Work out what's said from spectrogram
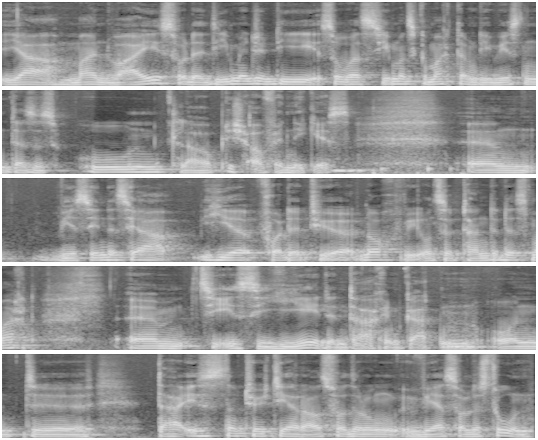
ja, man weiß oder die Menschen, die sowas jemals gemacht haben, die wissen, dass es unglaublich aufwendig ist. Ähm, wir sehen das ja hier vor der Tür noch, wie unsere Tante das macht. Ähm, sie ist jeden Tag im Garten und äh, da ist natürlich die Herausforderung, wer soll es tun?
